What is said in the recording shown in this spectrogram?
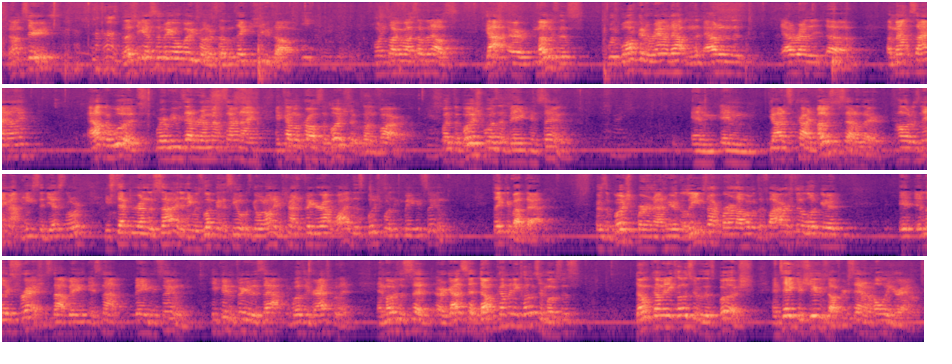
No, I'm serious. Unless you got some big old boots on or something, take your shoes off. I want to talk about something else. God or Moses was walking around out in the, out in the out around the uh, uh, Mount Sinai, out in the woods wherever he was at around Mount Sinai, and come across a bush that was on fire. But the bush wasn't being consumed. And and God cried Moses out of there, hollered his name out, and he said, Yes, Lord. He stepped around the side and he was looking to see what was going on. He was trying to figure out why this bush wasn't being consumed. Think about that. There's a bush burning out here. The leaves aren't burning off of it. The flowers still look good. It, it looks fresh. It's not being it's not being consumed. He couldn't figure this out. He wasn't grasping it. And Moses said, or God said, Don't come any closer, Moses. Don't come any closer to this bush. And take your shoes off. You're standing on holy ground.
